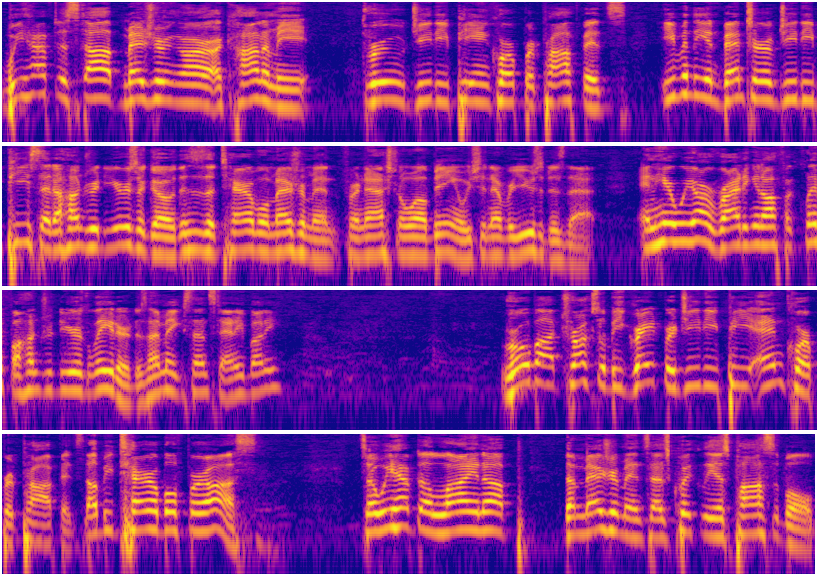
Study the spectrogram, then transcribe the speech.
We have to stop measuring our economy through GDP and corporate profits. Even the inventor of GDP said 100 years ago, this is a terrible measurement for national well-being and we should never use it as that. And here we are riding it off a cliff 100 years later. Does that make sense to anybody? Robot trucks will be great for GDP and corporate profits. They'll be terrible for us. So we have to line up the measurements as quickly as possible.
